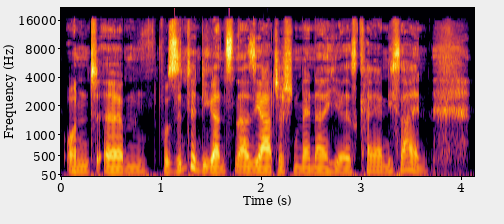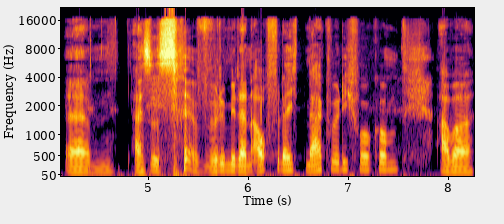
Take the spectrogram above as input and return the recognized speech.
und ähm, wo sind denn die ganzen asiatischen Männer hier? Das kann ja nicht sein. Ähm, also es würde mir dann auch vielleicht merkwürdig vorkommen, aber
